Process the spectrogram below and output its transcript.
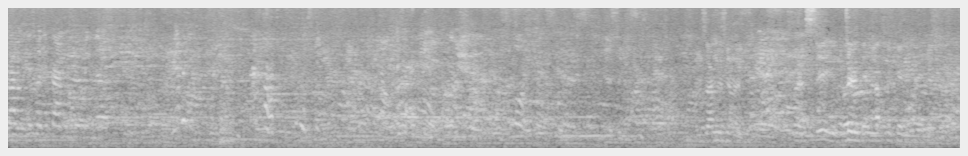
Probably is what the crowd is doing though. So I'm just gonna first see you turn the African way down. Yeah, it was tiny. Better now. I saw it. That's why I was like lifting your hand up because I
